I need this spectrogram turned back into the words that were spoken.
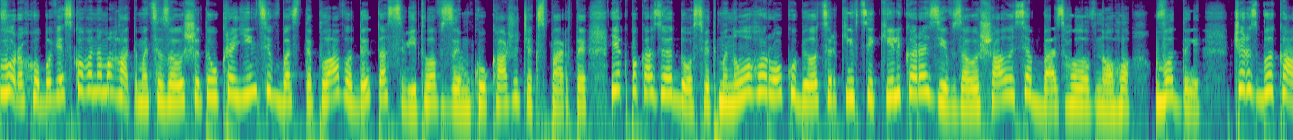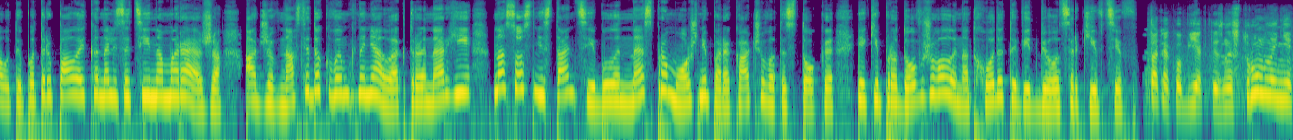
Ворог обов'язково намагатиметься залишити українців без тепла, води та світла взимку, кажуть експерти. Як показує досвід минулого року, білоцерківці кілька разів залишалися без головного води. Через блекаути потерпала й каналізаційна мережа, адже внаслідок вимкнення електроенергії насосні станції були неспроможні перекачувати стоки, які продовжували надходити від білоцерківців. Так як об'єкти знеструмлені,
